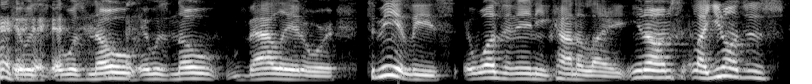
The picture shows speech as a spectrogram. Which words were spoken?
it was it was no it was no valid or to me at least it wasn't any kind of like you know what I'm saying like you don't just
